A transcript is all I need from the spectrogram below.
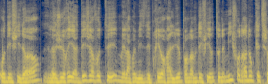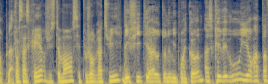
au défi d'or. Le jury a déjà voté, mais la remise des prix aura lieu pendant le défi autonomie. Il faudra donc être sur place. Pour s'inscrire, justement, c'est toujours gratuit. Défi-autonomie.com. Inscrivez-vous. Il y aura pas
